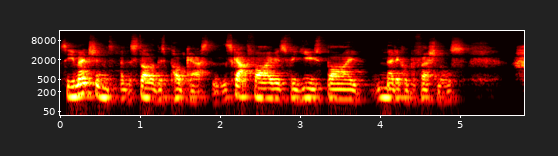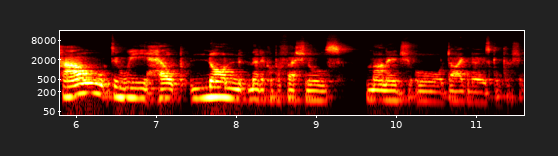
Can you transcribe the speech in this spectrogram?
So you mentioned at the start of this podcast that the SCAT5 is for use by medical professionals. How do we help non-medical professionals manage or diagnose concussion?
